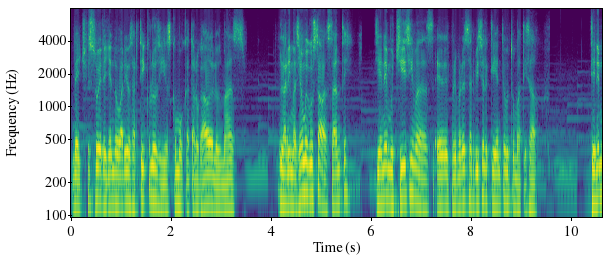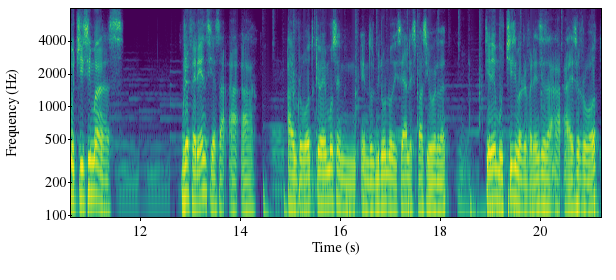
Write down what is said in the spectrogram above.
de hecho, estuve leyendo varios artículos y es como catalogado de los más... La animación me gusta bastante. Tiene muchísimas... El primero es servicio al cliente automatizado. Tiene muchísimas referencias a, al robot que vemos en, en 2001 dice al espacio, ¿verdad? Mm. Tiene muchísimas referencias a, ese robot.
